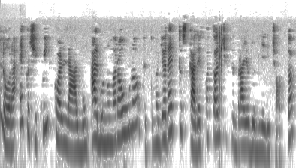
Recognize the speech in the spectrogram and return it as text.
Allora, eccoci qui con l'album, album numero 1 che come vi ho detto scade il 14 febbraio 2018.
